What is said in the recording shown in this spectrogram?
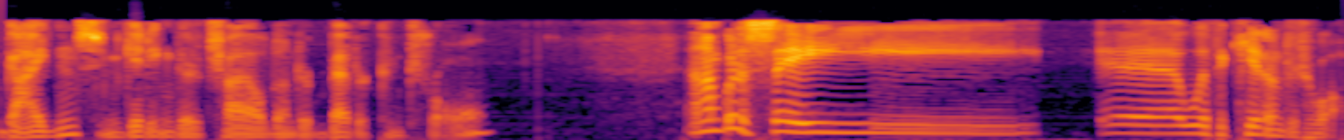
guidance in getting their child under better control. And I'm going to say uh, with a kid under 12.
